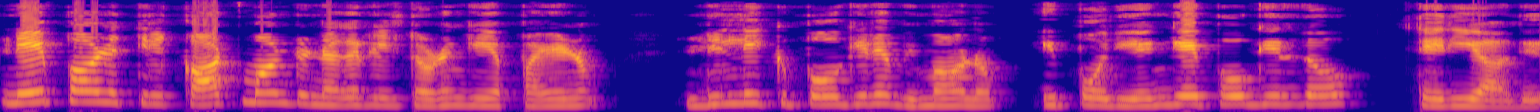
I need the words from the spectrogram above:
நேபாளத்தில் காட்மாண்டு நகரில் தொடங்கிய பயணம் டில்லிக்கு போகிற விமானம் இப்போது எங்கே போகிறதோ தெரியாது.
